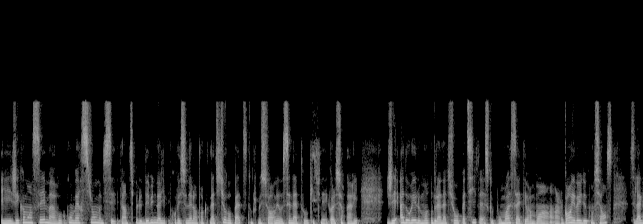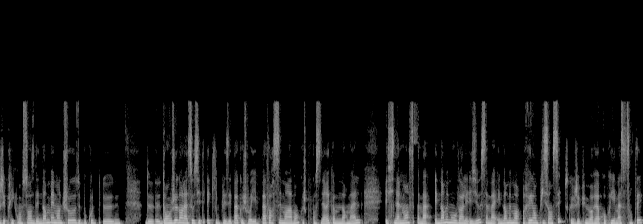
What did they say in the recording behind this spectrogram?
et j'ai commencé ma reconversion, même si c'était un petit peu le début de ma vie professionnelle en tant que naturopathe. Donc je me suis formée au Sénato, qui est une école sur Paris. J'ai adoré le monde de la naturopathie parce que pour moi, ça a été vraiment un, grand éveil de conscience. C'est là que j'ai pris conscience d'énormément de choses, de beaucoup de, d'enjeux dans la société qui me plaisaient pas, que je voyais pas forcément avant, que je considérais comme normal. Et finalement, ça m'a énormément ouvert les yeux, ça m'a énormément réempuissancé parce que j'ai pu me réapproprier ma santé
